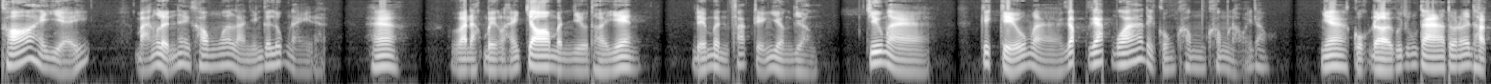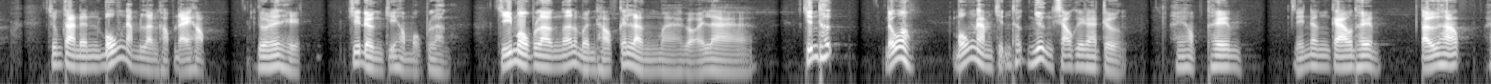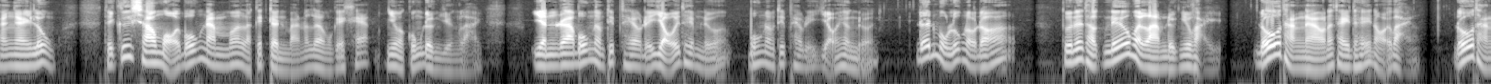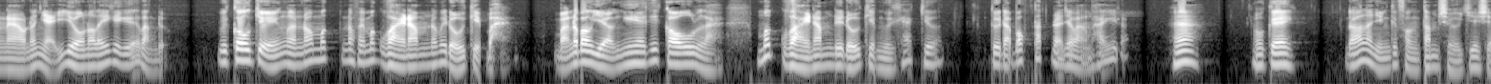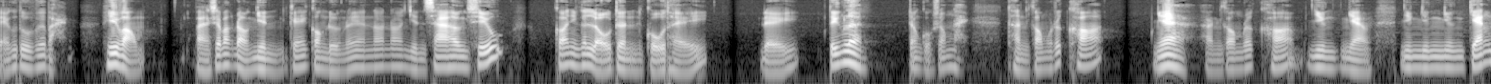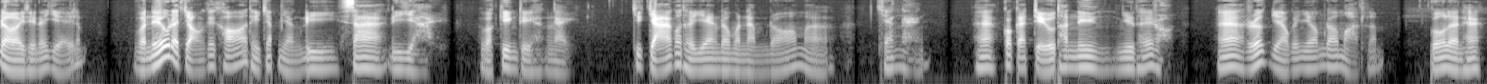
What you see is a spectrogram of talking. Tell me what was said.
khó hay dễ, bản lĩnh hay không là những cái lúc này nè. Ha? Và đặc biệt là hãy cho mình nhiều thời gian để mình phát triển dần dần. Chứ mà cái kiểu mà gấp gáp quá thì cũng không không nổi đâu. Nha, cuộc đời của chúng ta tôi nói thật chúng ta nên 4 năm lần học đại học. Tôi nói thiệt, chứ đừng chỉ học một lần. Chỉ một lần đó là mình học cái lần mà gọi là chính thức, đúng không? 4 năm chính thức, nhưng sau khi ra trường, hãy học thêm để nâng cao thêm. Tự học hàng ngày luôn. Thì cứ sau mỗi 4 năm đó là cái trình bạn nó lên một cái khác, nhưng mà cũng đừng dừng lại. Dành ra 4 năm tiếp theo để giỏi thêm nữa 4 năm tiếp theo để giỏi hơn nữa. Đến một lúc nào đó, tôi nói thật, nếu mà làm được như vậy, đố thằng nào nó thay thế nổi bạn? Đố thằng nào nó nhảy vô nó lấy cái ghế bằng được. Vì câu chuyện là nó mất, nó phải mất vài năm nó mới đuổi kịp bạn. Bạn đã bao giờ nghe cái câu là mất vài năm để đuổi kịp người khác chưa? Tôi đã bóc tách ra cho bạn thấy đó. Ha, ok. Đó là những cái phần tâm sự chia sẻ của tôi với bạn. Hy vọng bạn sẽ bắt đầu nhìn cái con đường đó, nó nó nhìn xa hơn xíu. Có những cái lộ trình cụ thể để tiến lên trong cuộc sống này. Thành công rất khó nha, thành công rất khó, nhưng nhà, nhưng nhưng nhưng chán đời thì nó dễ lắm. Và nếu đã chọn cái khó thì chấp nhận đi xa, đi dài và kiên trì hàng ngày. Chứ chả có thời gian đâu mà nằm đó mà chán nản, ha? Có cả triệu thanh niên như thế rồi, ha? Rớt vào cái nhóm đó mệt lắm. Cố lên ha.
